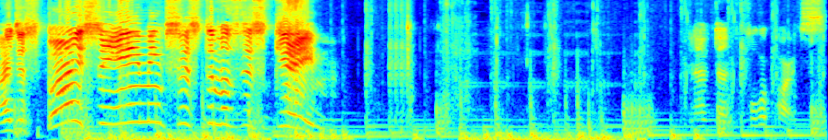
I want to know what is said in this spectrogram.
I despise the aiming system of this game! And I've done four parts.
